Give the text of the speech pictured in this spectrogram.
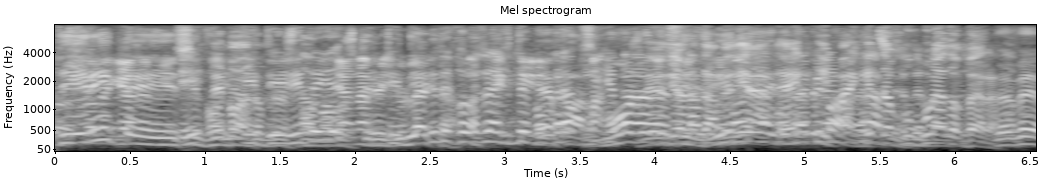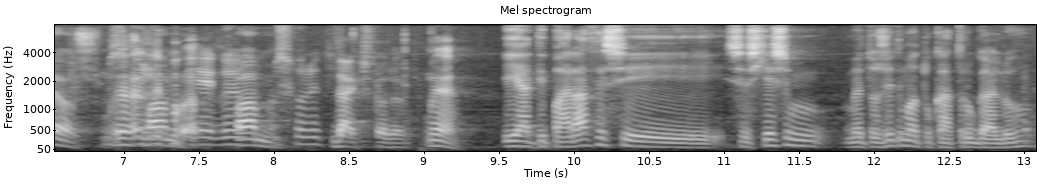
Τηρείται η συμφωνία των Πρεσπών. Τηρείται χωρί να έχετε υπογράψει. Υπάρχει και το κουκού εδώ πέρα. Βεβαίως. Πάμε. Εντάξει τώρα. Η αντιπαράθεση σε σχέση με το ζήτημα του Κατρούγκαλου,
